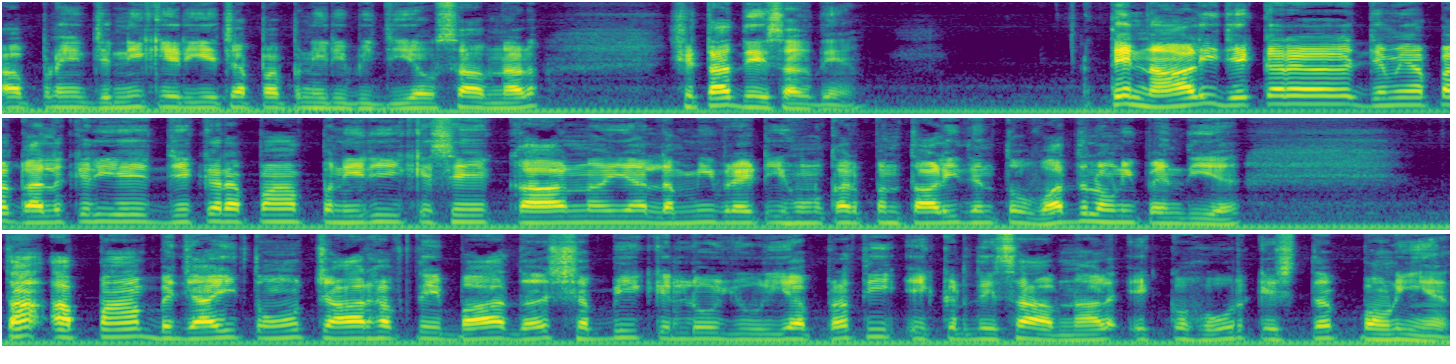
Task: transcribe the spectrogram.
ਆਪਣੇ ਜਿੰਨੀ ਕੇ ਏਰੀਏ 'ਚ ਆਪਾਂ ਪਨੀਰੀ ਬੀਜੀ ਹੈ ਉਸ ਹਿਸਾਬ ਨਾਲ ਛਿੱਟਾ ਦੇ ਸਕਦੇ ਹਾਂ। ਤੇ ਨਾਲ ਹੀ ਜੇਕਰ ਜਿਵੇਂ ਆਪਾਂ ਗੱਲ ਕਰੀਏ, ਜੇਕਰ ਆਪਾਂ ਪਨੀਰੀ ਕਿਸੇ ਕਾਰਨ ਜਾਂ ਲੰਮੀ ਵੈਰਾਈਟੀ ਹੋਣ ਕਰ 45 ਦਿਨ ਤੋਂ ਵੱਧ ਲਾਉਣੀ ਪੈਂਦੀ ਹੈ, ਤਾਂ ਆਪਾਂ ਬਿਜਾਈ ਤੋਂ 4 ਹਫ਼ਤੇ ਬਾਅਦ 26 ਕਿਲੋ ਯੂਰੀਆ ਪ੍ਰਤੀ ਏਕੜ ਦੇ ਹਿਸਾਬ ਨਾਲ ਇੱਕ ਹੋਰ ਕਿਸ਼ਤ ਪਾਉਣੀ ਹੈ।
